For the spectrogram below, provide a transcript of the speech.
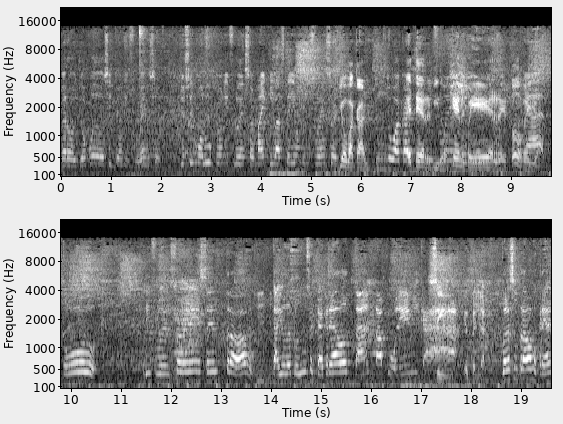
pero yo puedo decir que es un influencer. Yo soy Molusco, un influencer, Mikey Basté, un influencer. Yoba Cartoon. Yoba Cartoon, Etervido. influencer, Que PR. Todo Ya, ello. todo. El influencer es el trabajo. Ujú. Cayo de producer que ha creado tanta polémica. Sí, es verdad. ¿Cuál es su trabajo? Crear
